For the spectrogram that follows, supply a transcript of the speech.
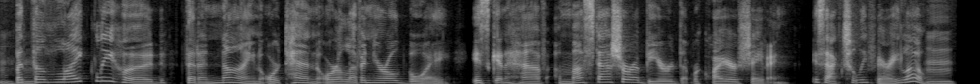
Mm-hmm. But the likelihood that a nine or 10 or 11 year old boy is going to have a mustache or a beard that requires shaving is actually very low. Mm.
